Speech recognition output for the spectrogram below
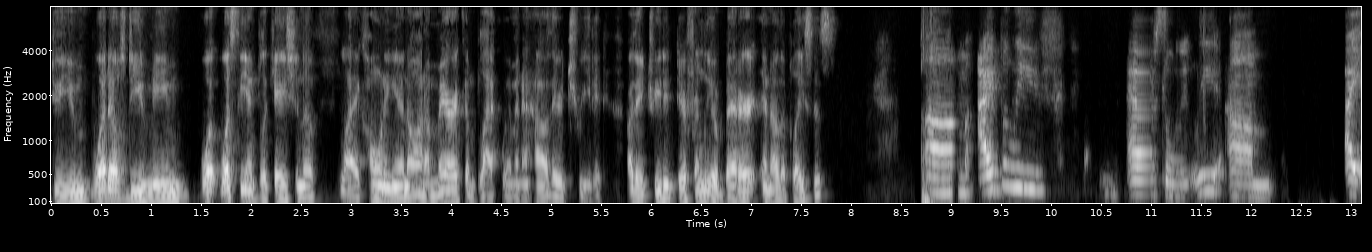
do you? What else do you mean? What What's the implication of like honing in on American Black women and how they're treated? Are they treated differently or better in other places? Um, I believe absolutely. Um, I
